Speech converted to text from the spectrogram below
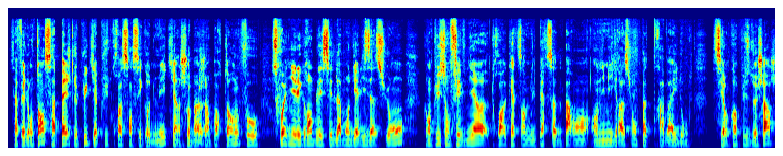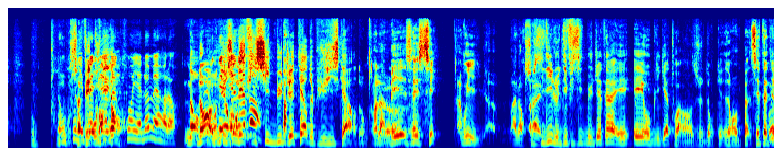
Ça fait longtemps, ça pêche depuis qu'il n'y a plus de croissance économique, qu'il y a un chômage important, qu'il faut soigner les grands blessés de la mondialisation, qu'en plus on fait venir 300 400 000 personnes par an en immigration, pas de travail, donc c'est encore plus de charges. Donc tout, donc, ça fait 30 ans. Macron et Le Maire alors? Non, on est en déficit budgétaire depuis Giscard. Donc, voilà, mais c'est ah oui, euh, alors ceci dit, le déficit budgétaire est, obligatoire. Hein. Euh, c'est-à-dire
